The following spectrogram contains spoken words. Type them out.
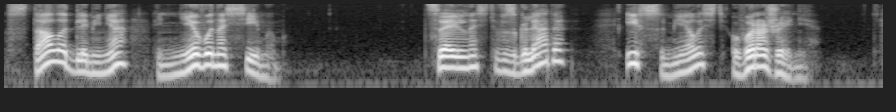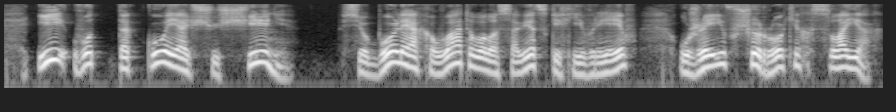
стало для меня невыносимым. Цельность взгляда и смелость выражения. И вот такое ощущение, все более охватывало советских евреев уже и в широких слоях.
